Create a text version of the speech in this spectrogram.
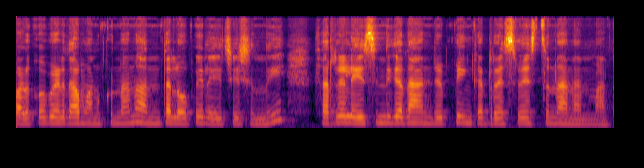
పడుకోబెడదాం అనుకున్నాను. అంతలోపే లేచేసింది. సర్లే లేచింది కదా అని చెప్పి ఇంకా డ్రెస్ వేస్తున్నాను అనమాట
